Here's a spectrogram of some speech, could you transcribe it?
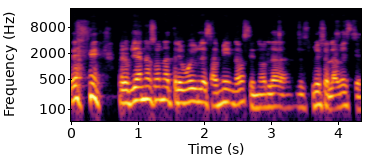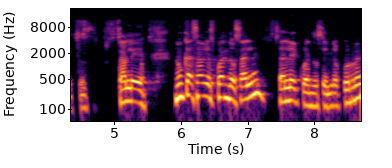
pero ya no son atribuibles a mí, ¿no? Sino la, lo la bestia. Entonces, sale, nunca sabes cuándo sale, sale cuando se le ocurre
